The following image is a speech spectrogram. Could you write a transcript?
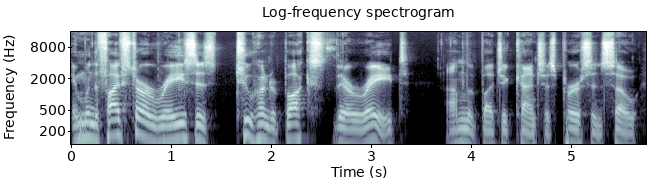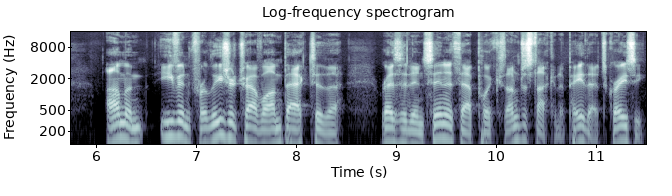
And when the five star raises 200 bucks their rate, I'm the budget conscious person. So I'm a, even for leisure travel, I'm back to the Residence Inn at that point because I'm just not going to pay that. It's crazy.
